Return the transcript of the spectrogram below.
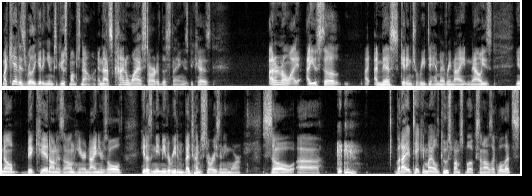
my kid is really getting into Goosebumps now. And that's kind of why I started this thing is because I don't know. I, I used to, I, I miss getting to read to him every night. And now he's, you know, big kid on his own here, nine years old. He doesn't need me to read him bedtime stories anymore. So, uh, but I had taken my old Goosebumps books and I was like, well, let's,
